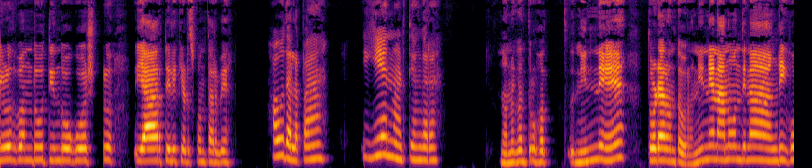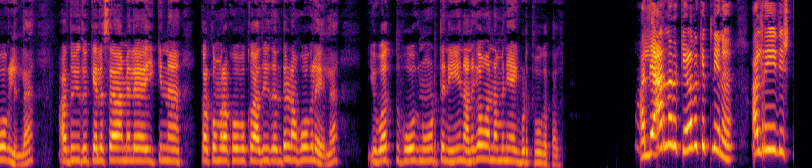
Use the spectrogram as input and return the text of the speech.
ಇಳಿದು ಬಂದು ತಿಂದು ಹೋಗುವಷ್ಟು ಯಾರು ತಲೆ ಕೆಡಿಸ್ಕೊಂತಾರ ಬೇ? ಹೌದಲ್ಲಪ್ಪ. ಈಗ ಏನು ಮಾಡ್ತಿ ಹಂಗಾರ? ನನಗಂತೂ ಹೊತ್ತು ನಿನ್ನೆ ತೋಡ್ಯಾರಂತವ್ರು. ನಿನ್ನೆ ನಾನು ಒಂದಿನ ಅಂಗಡಿಗೆ ಹೋಗಲಿಲ್ಲ. ಅದು ಇದು ಕೆಲಸ ಆಮೇಲೆ ಈಕಿನ ಕರ್ಕೊಂಬರಕ್ ಹೋಗ್ಬೇಕು ಅದು ಇದು ಅಂತೇಳಿ ನಾವು ಹೋಗಲೇ ಇಲ್ಲ. ಇವತ್ತು ಹೋಗಿ ನೋಡ್ತೀನಿ ನನಗೆ ಒಂದು ನಮನಿ ಆಗಿಬಿಡ್ತು ಹೋಗತ್ತಾಗ ಅಲ್ಲಿ ಯಾರನ್ನಾರು ಕೇಳ್ಬೇಕಿತ್ತು ನೀನು? ಅಲ್ರಿ ಇದಿಷ್ಟು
